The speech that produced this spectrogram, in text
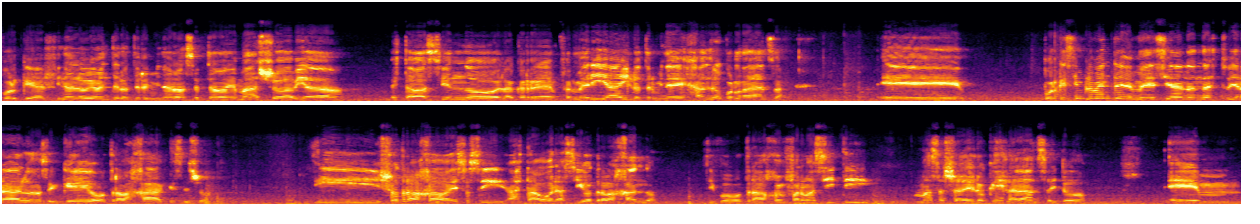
porque al final obviamente lo terminaron aceptando además. Yo había, estaba haciendo la carrera de enfermería y lo terminé dejando por la danza. Eh, porque simplemente me decían anda a estudiar algo, no sé qué, o trabajar, qué sé yo. Y yo trabajaba, eso sí, hasta ahora sigo trabajando. Tipo, trabajo en Pharmacity más allá de lo que es la danza y todo. Em,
